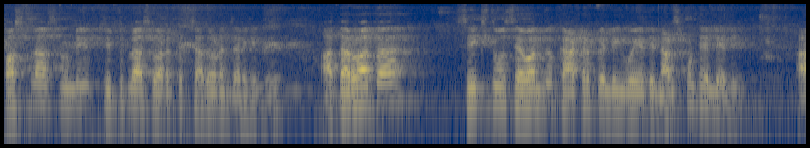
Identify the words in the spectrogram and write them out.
ఫస్ట్ క్లాస్ నుండి ఫిఫ్త్ క్లాస్ వరకు చదవడం జరిగింది. ఆ తర్వాత సిక్స్త్ సెవెంత్ కాటర్పల్లికి పోయేది నడుచుకుంటూ వెళ్ళేది. ఆ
